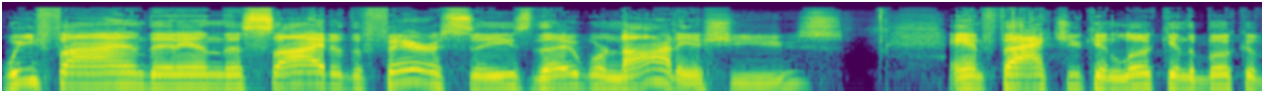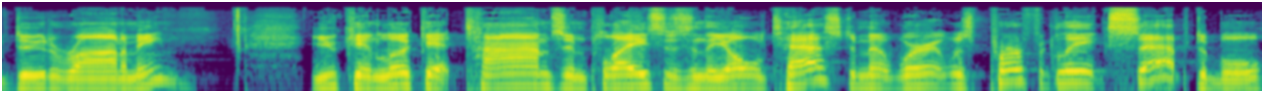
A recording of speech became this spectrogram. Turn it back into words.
we find that in the sight of the Pharisees, they were not issues. In fact, you can look in the book of Deuteronomy. You can look at times and places in the Old Testament where it was perfectly acceptable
